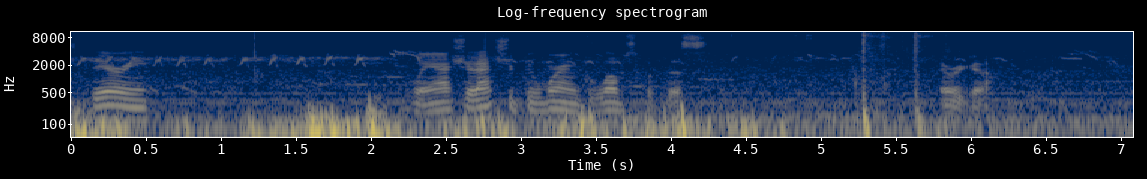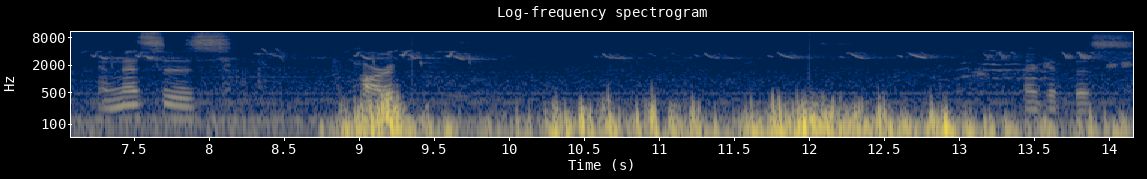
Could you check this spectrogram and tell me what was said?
It's very, wait, I should actually be wearing gloves with this. There we go. And this is part. I get this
